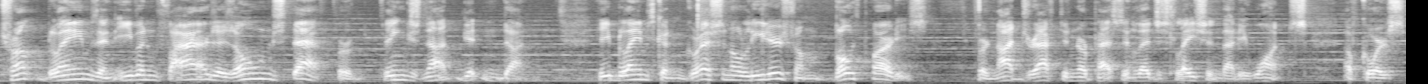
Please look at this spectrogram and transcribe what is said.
Trump blames and even fires his own staff for things not getting done. He blames congressional leaders from both parties for not drafting or passing legislation that he wants. Of course,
